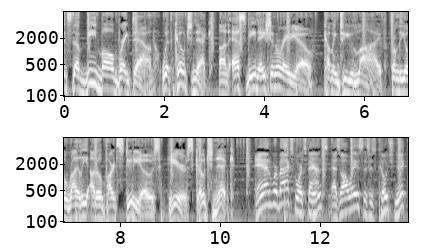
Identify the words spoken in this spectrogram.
It's the B-Ball Breakdown with Coach Nick on SB Nation Radio. Coming to you live from the O'Reilly Auto Parts Studios, here's Coach Nick. And we're back, sports fans. As always, this is Coach Nick,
